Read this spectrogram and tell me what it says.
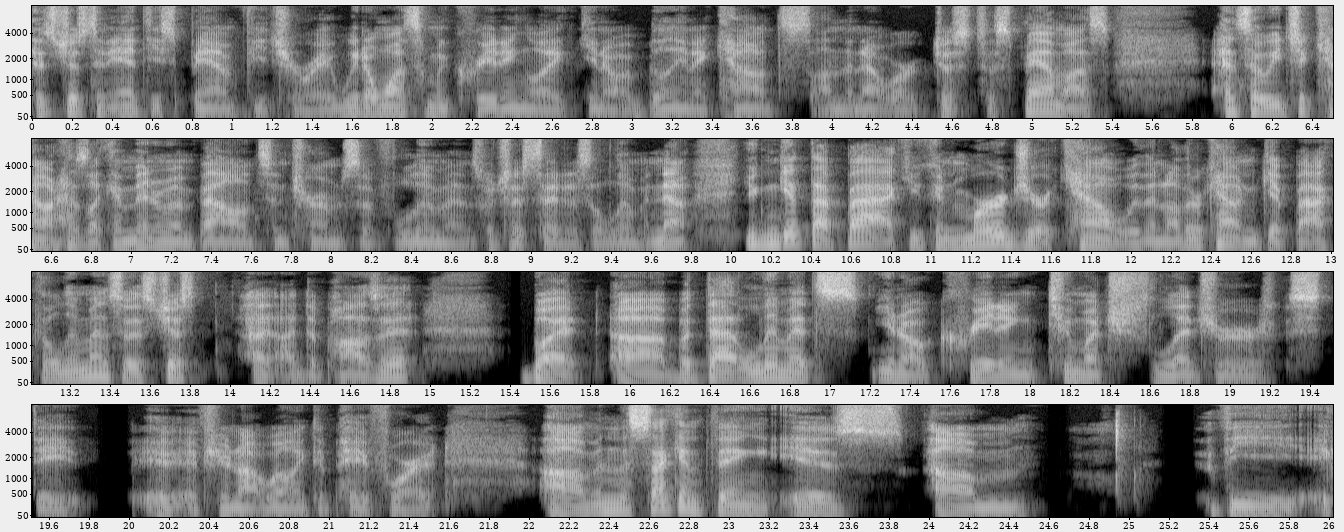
it's just an anti-spam feature, right? We don't want someone creating like, you know, a billion accounts on the network just to spam us. And so each account has like a minimum balance in terms of lumens, which I said is a lumen. Now you can get that back. You can merge your account with another account and get back the lumen. So it's just a, a deposit, but, uh, but that limits, you know, creating too much ledger state if you're not willing to pay for it. Um, and the second thing is, um, the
